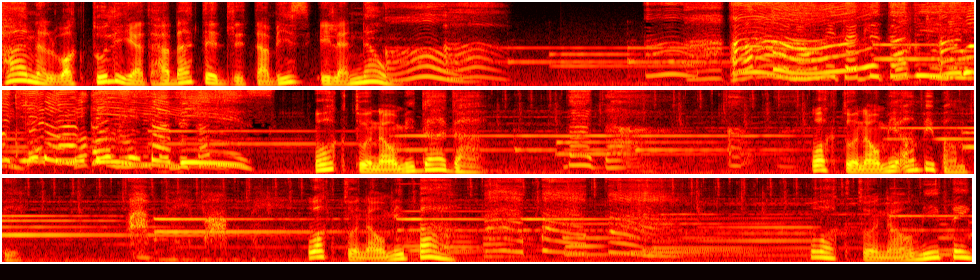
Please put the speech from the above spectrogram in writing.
حان الوقت ليذهب تيدليتابيز إلى النوم. وقت نوم وقت دادا. دادا. وقت نوم أمبي بامبي. وقت نوم با. وقت نوم بينك.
